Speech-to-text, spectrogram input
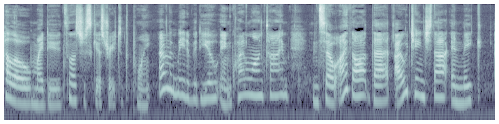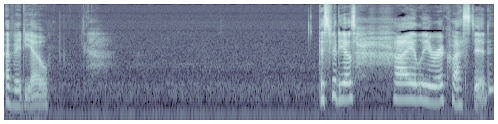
Hello my dudes, let's just get straight to the point. I haven't made a video in quite a long time and so I thought that I would change that and make a video. This video is highly requested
